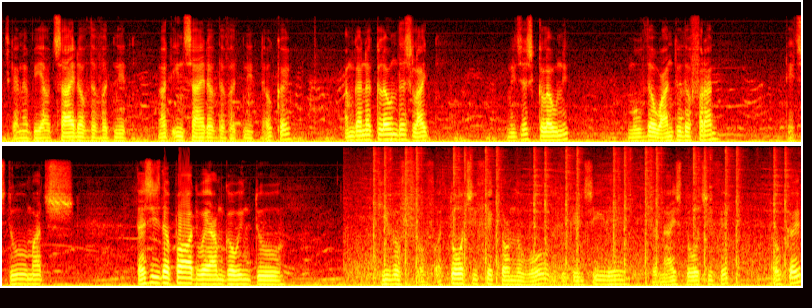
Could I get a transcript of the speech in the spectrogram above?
It's gonna be outside of the vignette, not inside of the vignette. Okay. I'm gonna clone this light. Let me just clone it. Move the one to the front. It's too much. This is the part where I'm going to give a, a, a torch effect on the wall as you can see there. It's a nice torch effect. Okay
